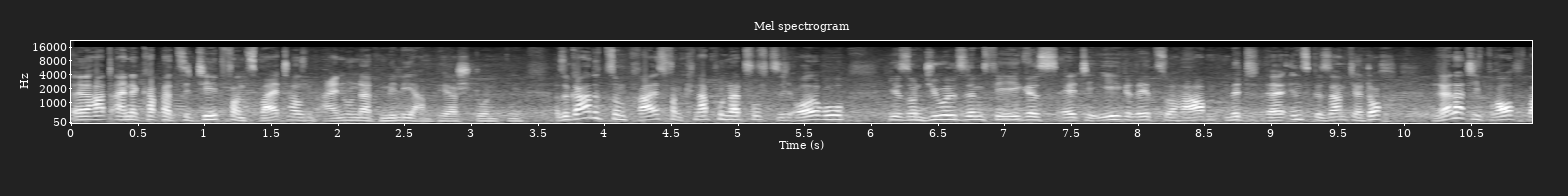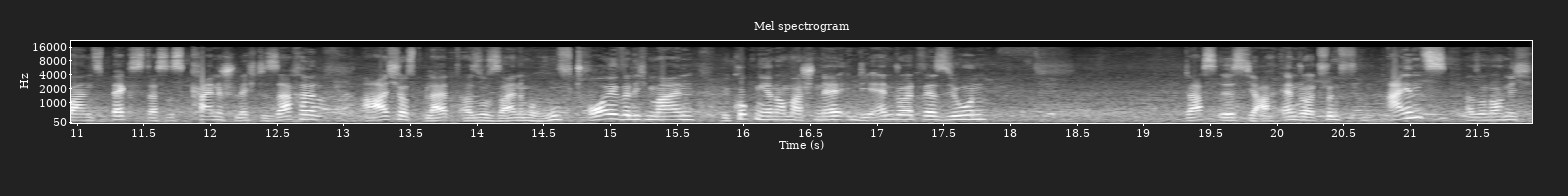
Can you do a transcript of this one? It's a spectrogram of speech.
äh, hat eine Kapazität von 2100 mAh. Also gerade zum Preis von knapp 150 Euro hier so ein Dual-SIM-fähiges LTE-Gerät zu haben mit äh, insgesamt ja doch relativ brauchbaren Specs, das ist keine schlechte Sache. Archos bleibt also seinem Ruf treu, will ich meinen. Wir gucken hier nochmal schnell in die Android-Version. Das ist ja Android 5.1, also noch nicht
